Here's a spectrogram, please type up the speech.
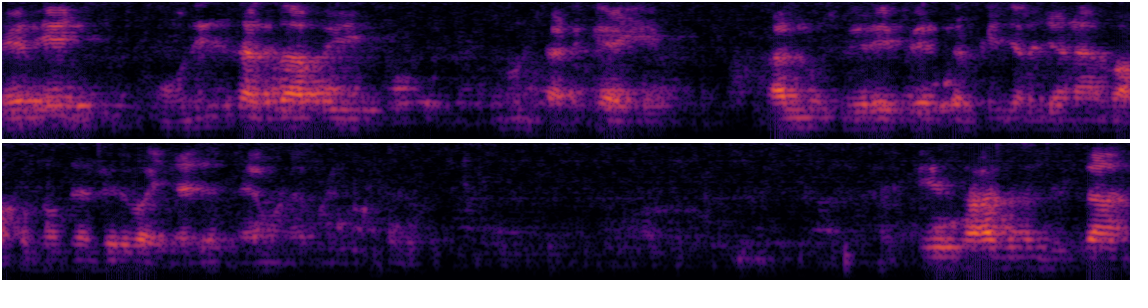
ਫਿਰ ਇਹ ਹੋ ਨਹੀਂ ਸਕਦਾ ਵੀ ਉਹਨੂੰ ਛੱਡ ਕੇ ਆਈਏ ਕੱਲ ਨੂੰ ਸਵੇਰੇ ਫਿਰ ਤੜਕੇ ਚਲੇ ਜਾਣਾ ਹੈ, ਵਾਪਸ ਆਉਂਦੇ ਫਿਰ ਹਵਾਈ ਜਹਾਜ਼ ਤੇ ਹੋਣਾ ਆਪਣੇ ਇਹ ਸਾਧਨ ਜਿਸ ਤਰ੍ਹਾਂ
